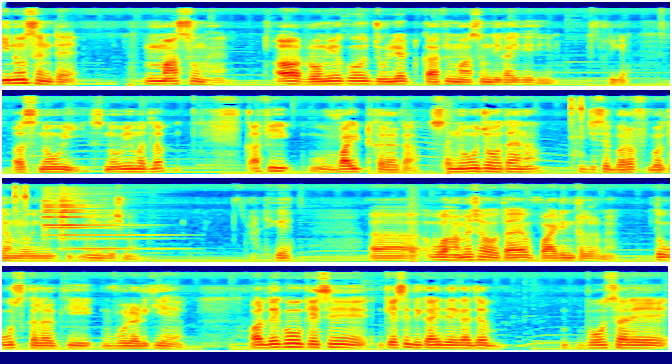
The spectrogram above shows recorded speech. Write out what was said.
इनोसेंट है, मासूम है और रोमियो को जूलियट काफ़ी मासूम दिखाई दे रही है, ठीक है? स्नोवी स्नोवी मतलब काफ़ी वाइट कलर का. स्नो जो होता है ना, जिसे बर्फ़ बोलते हैं हम लोग इंग्लिश इंग्लिश में, ठीक है? वो हमेशा होता है वाइट इन कलर में. तो उस कलर की वो लड़की है. और देखो कैसे कैसे दिखाई देगा जब बहुत सारे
